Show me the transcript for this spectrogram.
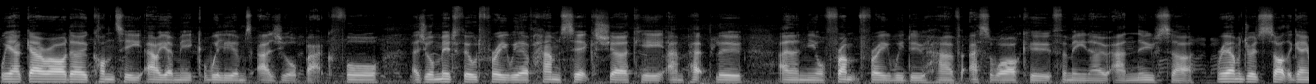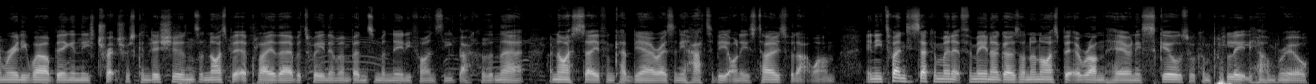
We have Gallardo, Conti, Alyamik, Williams as your back four. As your midfield three, we have Hamsik, Cherki, and Pepelu. And in your front three, we do have Masuaku, Firmino, and Nusa. Real Madrid start the game really well, being in these treacherous conditions. A nice bit of play there between them, and Benzema nearly finds the back of the net. A nice save from Candieres, and he had to be on his toes for that one. In the 22nd minute, Firmino goes on a nice bit of run here, and his skills were completely unreal.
